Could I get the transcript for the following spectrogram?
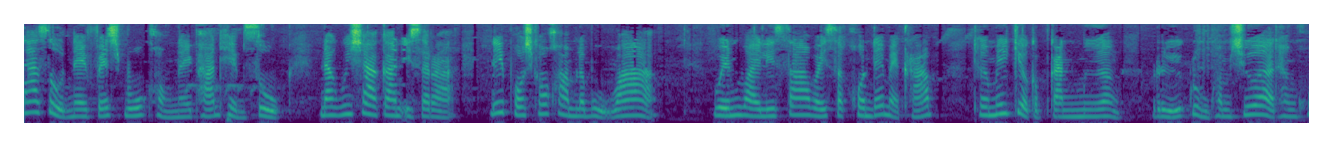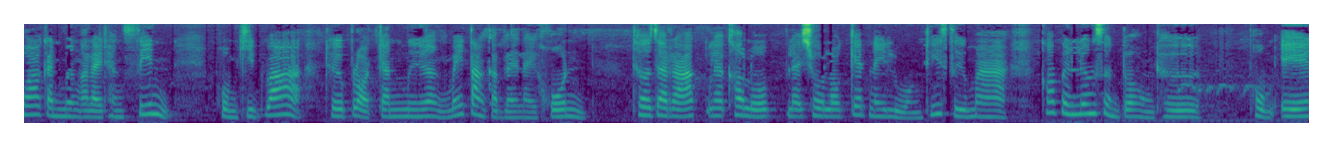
ล่าสุดใน Facebook ของนายพาร์ทเหมสุข นักวิชาการอิสระ ได้โพสต์ข้อความระบุว่า เว้นไวลิซ่าไว้สักคนได้ไหมครับ เธอไม่เกี่ยวกับการเมือง หรือกลุ่มความเชื่อทางขว้าการเมืองอะไรทั้งสิ้น ผมคิดว่าเธอปลอดการเมืองไม่ต่างกับหลาย ๆ คน เธอจะรักและเคารพและโชว์ล็อกเก็ตในหลวงที่ซื้อมา ก็เป็นเรื่องส่วนตัวของเธอ ผมเอง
